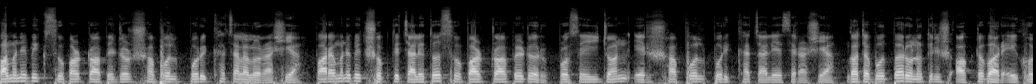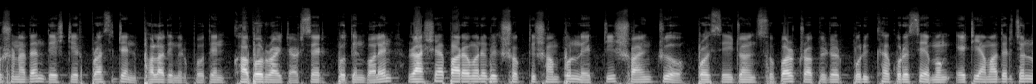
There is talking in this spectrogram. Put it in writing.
পারমাণবিক সুপার টর্পেডোর সফল পরীক্ষা চালালো রাশিয়া। পারমাণবিক শক্তি চালিত সুপার টর্পেডোর প্রোসেইডন এর সফল পরীক্ষা চালিয়েছে রাশিয়া। গত বুধবার উনত্রিশ অক্টোবর এই ঘোষণা দেন দেশটির প্রেসিডেন্ট ভলাদিমির পুতিন, খবর রয়টার্সের। পুতিন বলেন, রাশিয়া পারমাণবিক শক্তি সম্পন্ন একটি স্বয়ংক্রিয় প্রোসেইডন সুপার টর্পেডোর পরীক্ষা করেছে এবং এটি আমাদের জন্য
